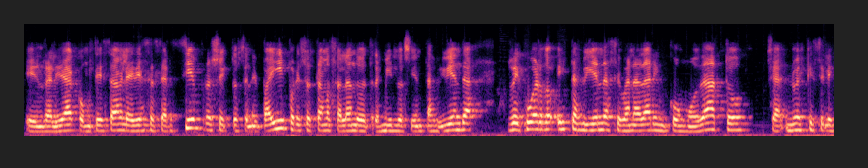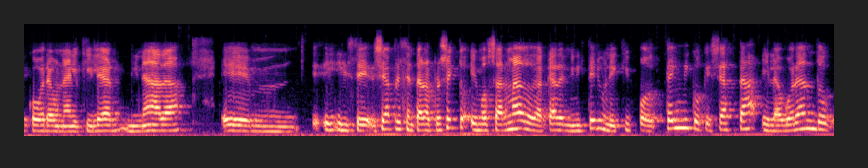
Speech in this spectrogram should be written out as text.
En realidad, como ustedes saben, la idea es hacer 100 proyectos en el país, por eso estamos hablando de 3.200 viviendas. Recuerdo, estas viviendas se van a dar en comodato, o sea, no es que se les cobra un alquiler ni nada. Eh, y, se, ya presentaron el proyecto. Hemos armado de acá del Ministerio un equipo técnico que ya está elaborando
